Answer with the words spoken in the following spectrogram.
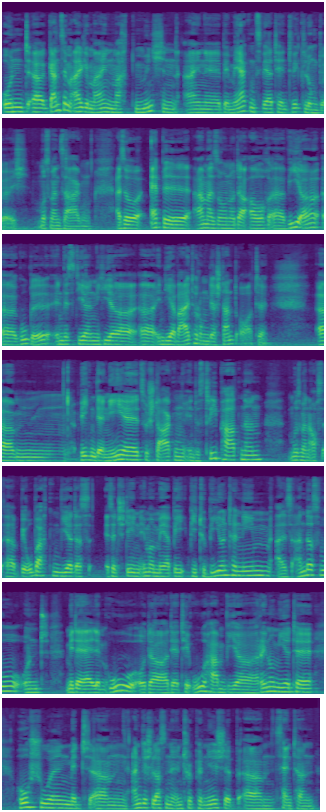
Und äh, ganz im Allgemeinen macht München eine bemerkenswerte Entwicklung durch, muss man sagen. Also Apple, Amazon oder auch äh, wir, äh, Google, investieren hier äh, in die Erweiterung der Standorte. Ähm, wegen der Nähe zu starken Industriepartnern muss man auch äh, beobachten wir, dass es entstehen immer mehr B2B-Unternehmen als anderswo und mit der LMU oder der TU haben wir renommierte Hochschulen mit ähm, angeschlossenen Entrepreneurship-Centern. Ähm,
